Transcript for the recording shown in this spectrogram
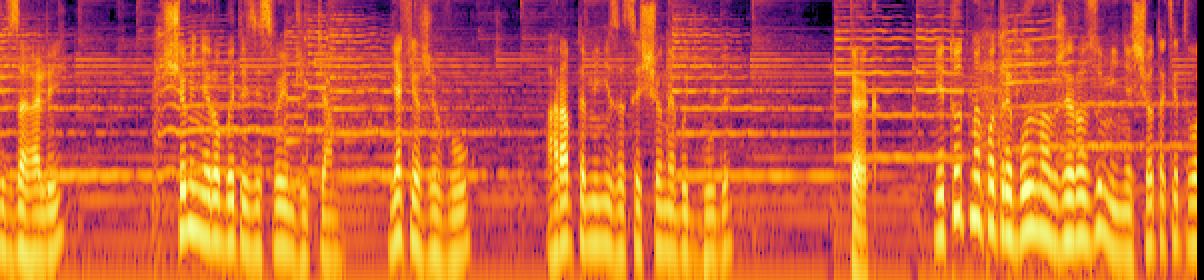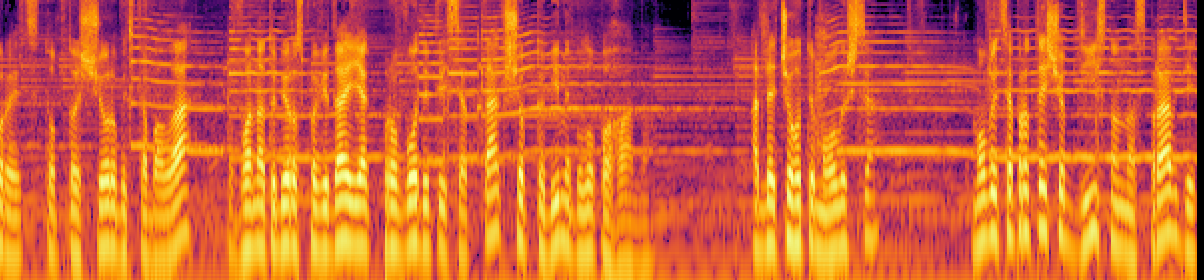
І взагалі, що мені робити зі своїм життям? Як я живу? А раптом мені за це щонебудь буде? Так, І тут ми потребуємо вже розуміння, що таке творець, тобто, що робить кабала, вона тобі розповідає, як проводитися так, щоб тобі не було погано. А для чого ти молишся? Мовиться про те, щоб дійсно насправді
